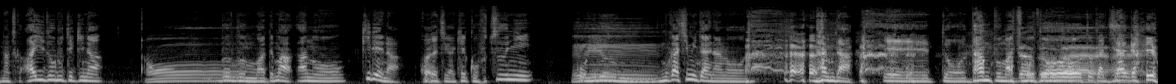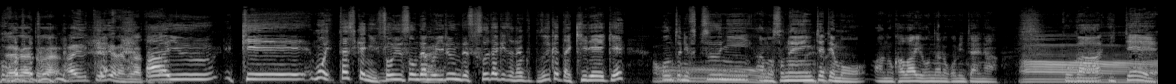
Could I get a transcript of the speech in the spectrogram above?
なんですかアイドル的なおー。部分もあってまああの綺麗な子たちが結構普通にこういる昔みたいなの。なんだ。えーっとダンプ松本とかジャガー横とか。ああいう系じゃなくなった。ああいう系も確かにそういう存在もいるんです、それだけじゃなくてどっちかというと綺麗系。本当に普通にあのその辺にいてても、あの可愛い女の子みたいな子がいて。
